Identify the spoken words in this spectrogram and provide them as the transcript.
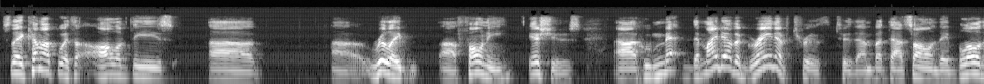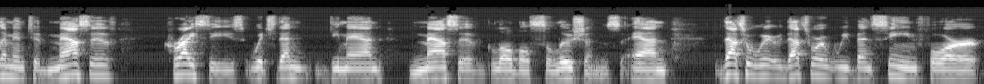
So they come up with all of these uh, really phony issues uh, who met, that might have a grain of truth to them, but that's all, and they blow them into massive crises, which then demand massive global solutions, and that's what we're that's where we've been seeing for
